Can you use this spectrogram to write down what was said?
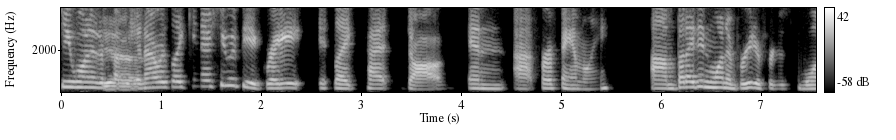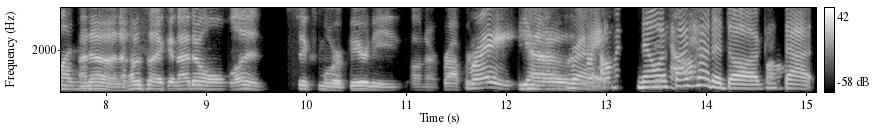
She wanted a puppy, and I was like, you know, she would be a great like pet dog and uh, for a family. Um, but I didn't want to breed her for just one. I know, and I was like, and I don't want six more Pyrenees on our property. Right. You Yeah. know, Right. how Now, they if I had a dog Well- that,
